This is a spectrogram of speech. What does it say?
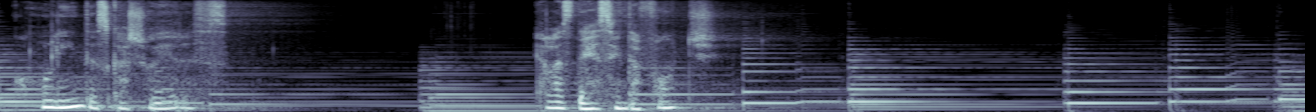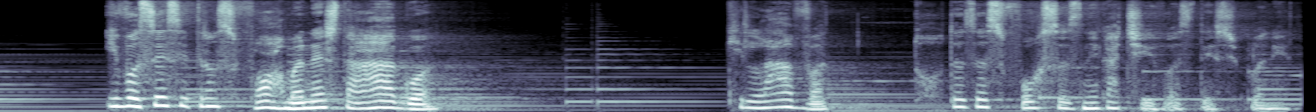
como lindas cachoeiras. Elas descem da fonte. E você se transforma nesta água que lava todas as forças negativas deste planeta.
